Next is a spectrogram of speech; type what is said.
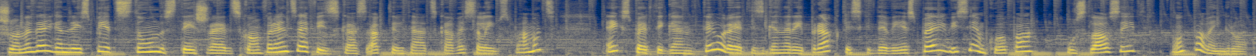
Šonadēļ gandrīz 5 stundas tiešraides konferencē fiziskās aktivitātes kā veselības pamats Eksperti gan teorētiski, gan arī praktiski deva iespēju visiem kopā uzklausīt un pavingrot.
